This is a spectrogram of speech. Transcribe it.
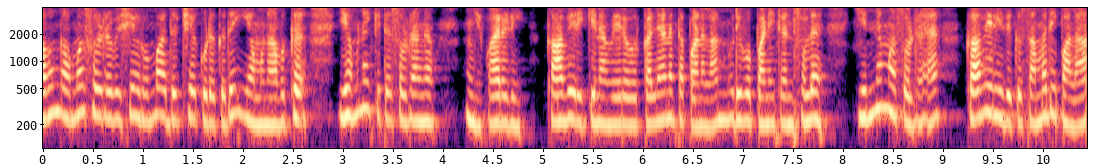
அவங்க அம்மா சொல்ற விஷயம் ரொம்ப அதிர்ச்சியை கொடுக்குது யமுனாவுக்கு. யமுனா கிட்ட சொல்றாங்க இங்க பாருடி காவேரிக்கு நான் வேற ஒரு கல்யாணத்தை பண்ணலான்னு முடிவு பண்ணிட்டேன்னு சொல்லு. என்னம்மா சொல்ற? காவேரி இதுக்கு சம்மதிப்பாளா?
